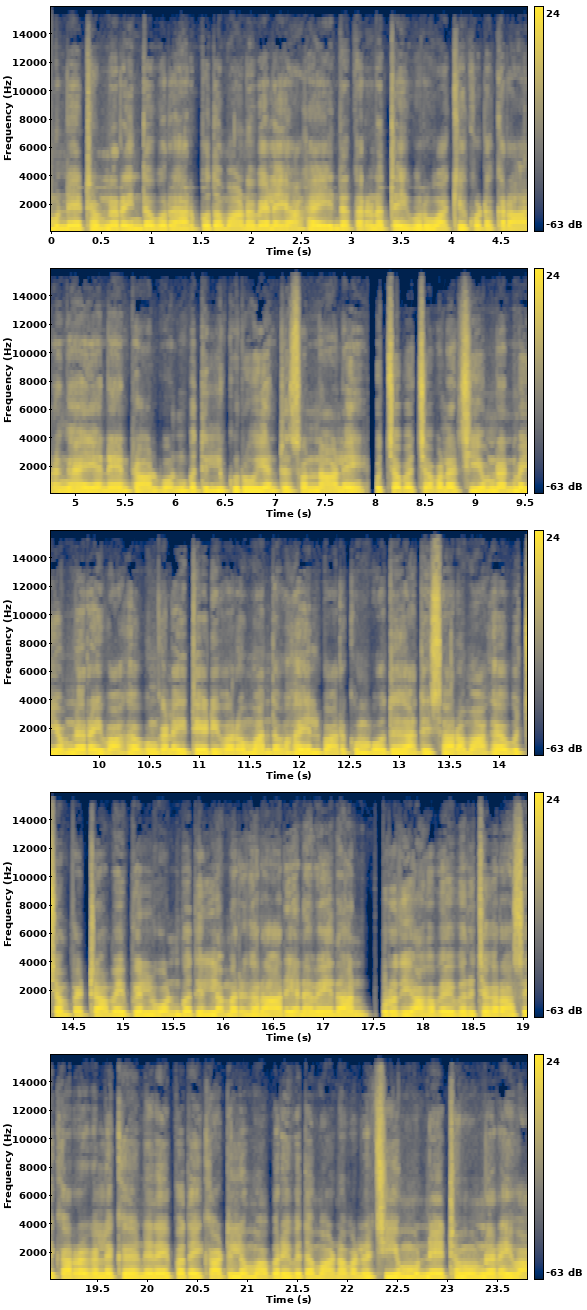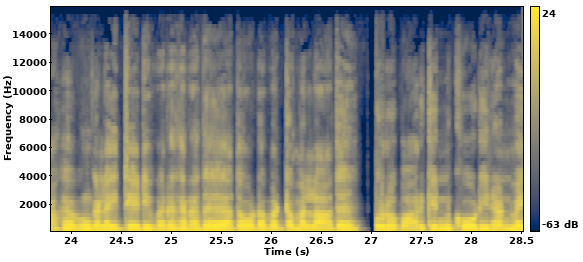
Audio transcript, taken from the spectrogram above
முன்னேற்றம் நிறைந்த ஒரு அற்புதமான வேலையாக இந்த தருணத்தை உருவாக்கி கொடுக்கிறாருங்க. ஏனென்றால் ஒன்பதில் குரு என்று சொன்னாலே உச்சபட்ச வளர்ச்சியும் நன்மையும் நிறைவாக உங்களை தேடி வரும். அந்த வகையில் பார்க்கும்போது அதிசாரமாக உச்சம் பெற்ற அமைப்பில் ஒன்பதில் அமர்கிறார். எனவேதான் உறுதியாகவே விருச்சக ராசிக்காரர்களுக்கு நினைப்பதை காட்டிலும் அபரிவிதமான வளர்ச்சியும் முன்னேற்றமும் நிறைவாக உங்களை தேடி வருகிறது. அதோடு மட்டுமல்லாது குரு பார்க்கின் கோடி நன்மை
